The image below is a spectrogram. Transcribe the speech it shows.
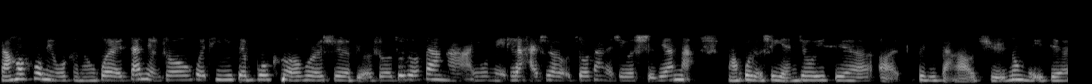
然后后面我可能会三点钟会听一些播客，或者是比如说做做饭啊，因为每天还是要有做饭的这个时间嘛。然后或者是研究一些呃自己想要去弄的一些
